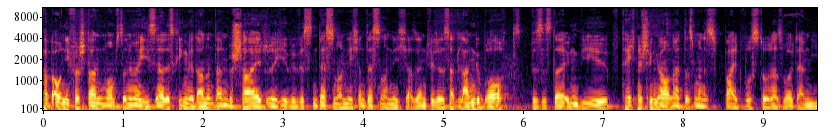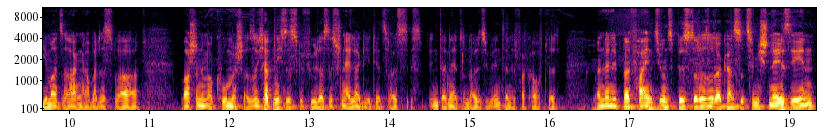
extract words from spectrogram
habe auch nie verstanden, warum es dann immer hieß, ja, das kriegen wir dann und dann Bescheid oder hier, wir wissen das noch nicht und das noch nicht. Also entweder das hat lang gebraucht, bis es da irgendwie technisch hingehauen hat, dass man es bald wusste oder das wollte einem nie jemand sagen. Aber das war, war schon immer komisch. Also ich habe nicht das Gefühl, dass es schneller geht jetzt, weil es Internet und alles über Internet verkauft wird. Ich meine, wenn du bei Feintunes bist oder so, da kannst du ziemlich schnell sehen,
